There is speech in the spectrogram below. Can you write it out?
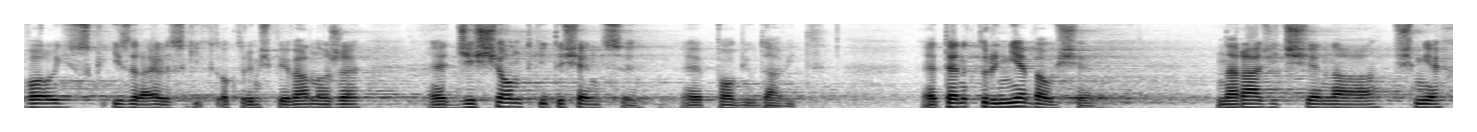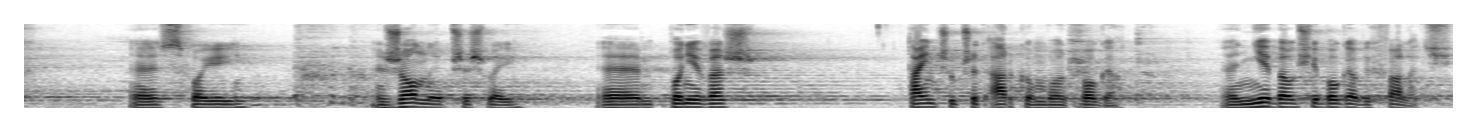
wojsk izraelskich, o którym śpiewano, że e, dziesiątki tysięcy pobił Dawid. Ten, który nie bał się narazić się na śmiech swojej żony przyszłej, ponieważ tańczył przed arką Boga. Nie bał się Boga wychwalać,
